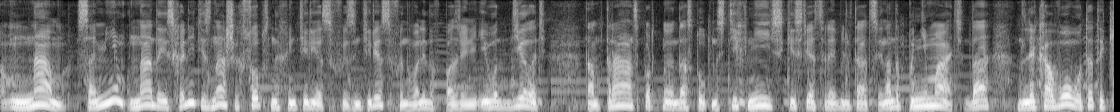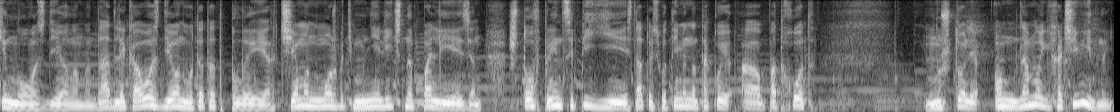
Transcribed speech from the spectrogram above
нам самим надо исходить из наших собственных интересов, из интересов инвалидов по зрению. И вот делать там транспортную доступность, технические средства реабилитации, надо понимать, да, для кого вот это кино сделано, да, для кого сделан вот этот плеер, чем он может быть мне лично полезен, что в принципе есть, да, то есть вот именно такой а, подход ну что ли, он для многих очевидный.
